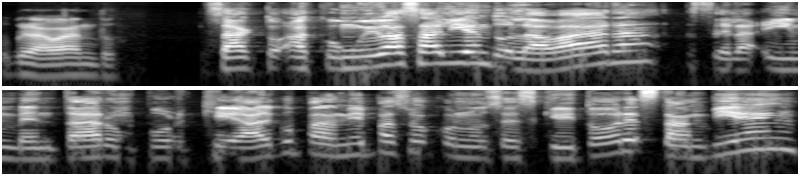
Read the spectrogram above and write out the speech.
grabando. Exacto, a como iba saliendo la vara, se la inventaron, porque algo para mí pasó con los escritores también,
